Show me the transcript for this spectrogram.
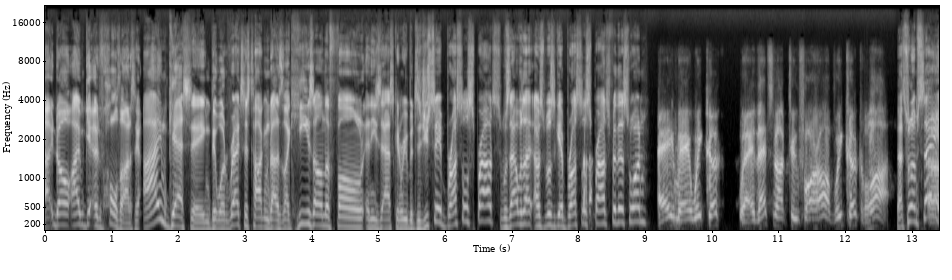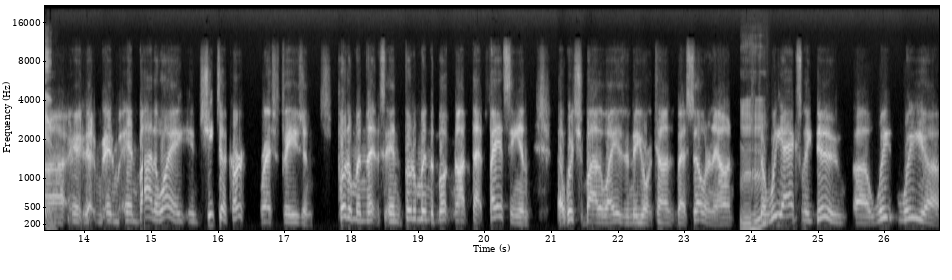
I no, I'm ge- hold on a second. I'm guessing that what Rex is talking about is like he's on the phone and he's asking Reba, "Did you say Brussels sprouts? Was that was I, I was supposed to get Brussels sprouts for this one?" Hey man, we cook. Well, that's not too far off. We cook a lot. That's what I'm saying. Uh, and, and, and by the way, and she took her recipes and put them in this and put them in the book. Not that fancy, and uh, which, by the way, is a New York Times bestseller now. And Mhm. so we actually do. Uh, we we uh,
